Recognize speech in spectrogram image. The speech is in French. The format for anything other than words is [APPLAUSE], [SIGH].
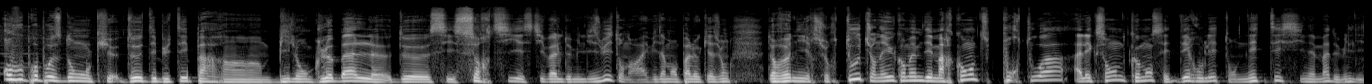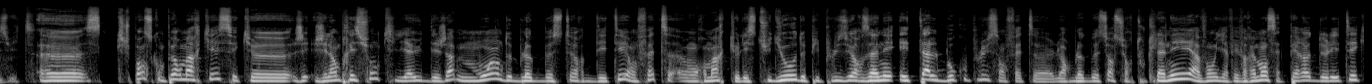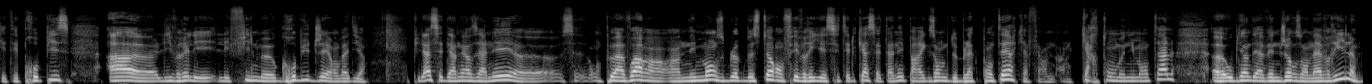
On vous propose donc de débuter par un bilan global de ces sorties estivales 2018. On n'aura évidemment pas l'occasion de revenir sur toutes. Il y en a eu quand même des marquantes. Pour toi, Alexandre, comment s'est déroulé ton été cinéma 2018 euh, Ce que je pense qu'on peut remarquer, c'est que j'ai l'impression qu'il y a eu déjà moins de blockbusters d'été. En fait, on remarque que les studios, depuis plusieurs années, étalent beaucoup plus en fait euh, leurs blockbusters sur toute l'année. Avant, il y avait vraiment cette période de l'été qui était propice à euh, livrer les, les films gros budget, on va dire. Puis là, ces dernières années, euh, on peut avoir un, immense blockbuster en février. C'était le cas cette année, par exemple, de Black Panther, qui a fait un, carton monumental, euh, ou bien des Avengers en avril.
